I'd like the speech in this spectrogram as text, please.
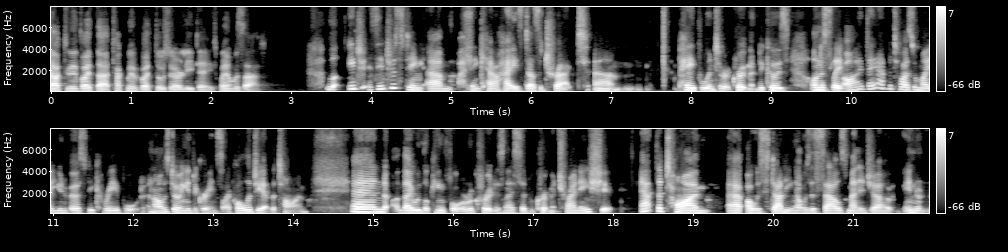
Talk to me about that. Talk to me about those early days. When was that? Look, it's interesting. Um, I think how Hays does attract um, people into recruitment because honestly, I they advertised on my university career board, and I was doing a degree in psychology at the time, and they were looking for recruiters, and they said recruitment traineeship. At the time, uh, I was studying. I was a sales manager in an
